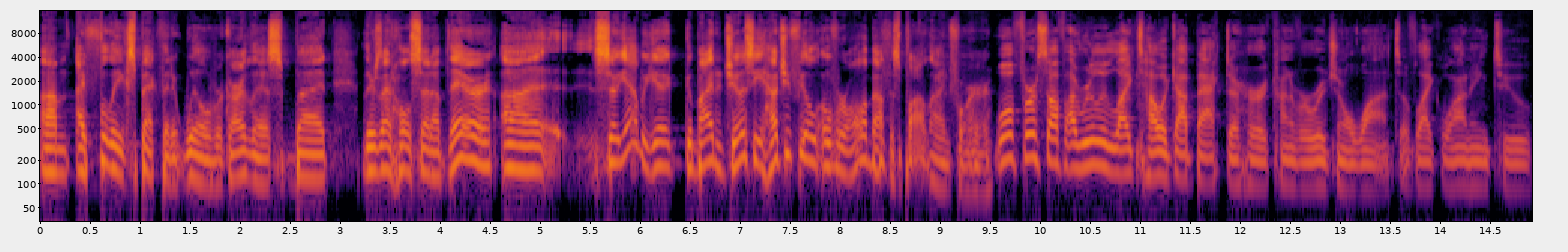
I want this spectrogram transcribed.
Um, I fully expect that it will, regardless. But there's that whole setup there. Uh, so yeah, we get goodbye to Josie. How'd you feel overall about this plot line for her? Well, first off, I really liked how it got back to her kind of original want of like wanting to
